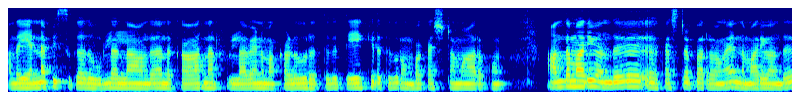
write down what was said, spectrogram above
அந்த எண்ணெய் பிசுக்கு அது உள்ளெல்லாம் வந்து அந்த கார்னர் ஃபுல்லாகவே நம்ம கழுவுறதுக்கு தேய்க்கிறதுக்கு ரொம்ப கஷ்டமாக இருக்கும். அந்த மாதிரி வந்து கஷ்டப்படுறவங்க இந்த மாதிரி வந்து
